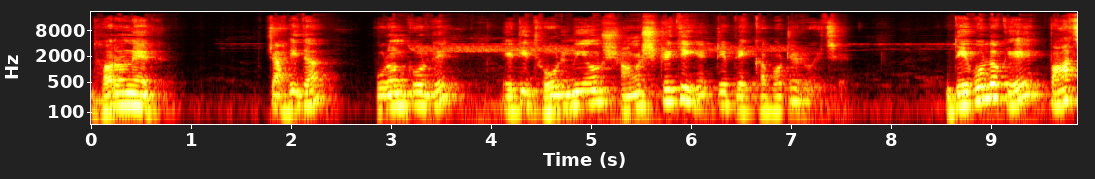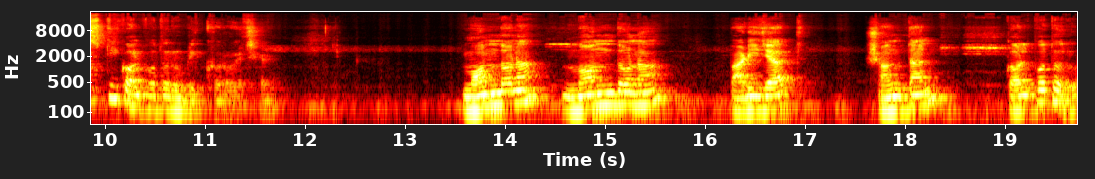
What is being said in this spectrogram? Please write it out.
ধরনের চাহিদা পূরণ করবে। এটি ধর্মীয়, সাংস্কৃতিক একটি প্রেক্ষাপটে রয়েছে। দেবলোকে পাঁচটি কল্পতরু বৃক্ষ রয়েছে। মন্দনা মন্দনা, পারিজাত, সন্তান, কল্পতরু,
